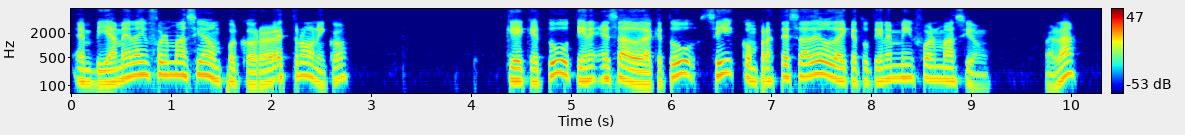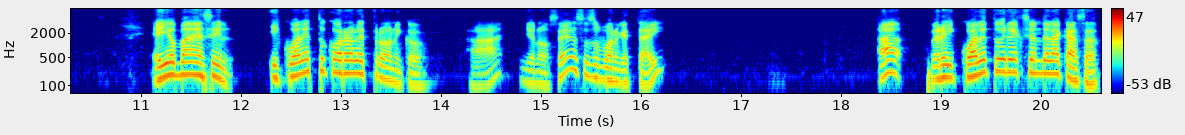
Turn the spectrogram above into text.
envíame la información por correo electrónico que, que tú tienes esa deuda, que tú sí compraste esa deuda y que tú tienes mi información, ¿verdad? Ellos van a decir, ¿y cuál es tu correo electrónico? Ah, yo no sé, eso supone que está ahí. Ah, pero ¿y cuál es tu dirección de la casa?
